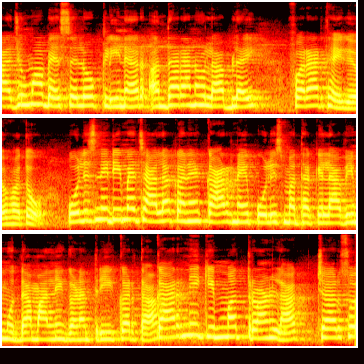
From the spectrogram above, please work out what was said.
બાજુમાં બેસેલો ક્લીનર અંધારાનો લાભ લઈ ફરાર થઈ ગયો હતો. પોલીસની ટીમે ચાલક અને કારને પોલીસ મથકે લાવી મુદ્દામાલની ગણતરી કરતા કારની કિંમત ત્રણ લાખ ચારસો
